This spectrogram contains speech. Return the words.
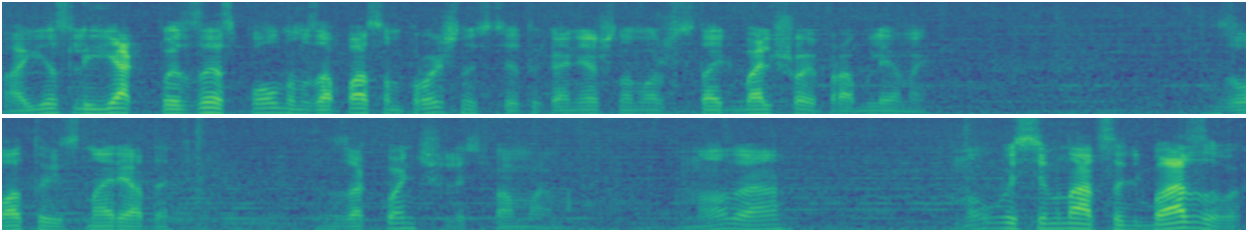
А если Як ПЗ с полным запасом прочности, это, конечно, может стать большой проблемой. Золотые снаряды закончились, по-моему. Ну да. Ну, 18 базовых.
